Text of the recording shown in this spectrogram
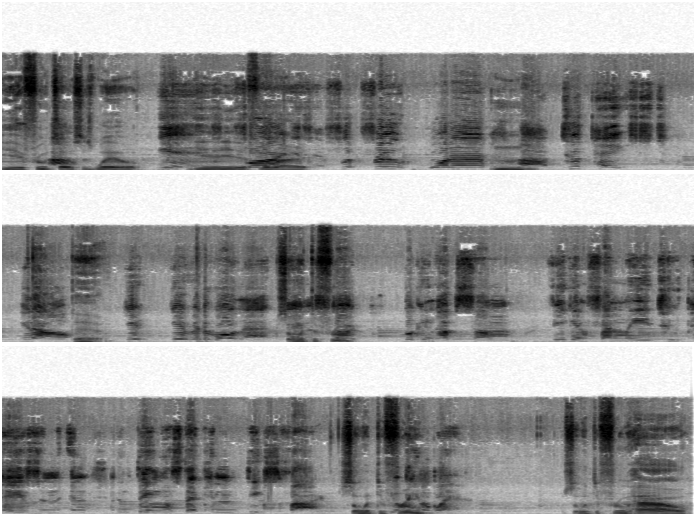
Yeah, fructose as well. Yeah, Yeah, yeah, fluoride, fluoride. Is in fl- fruit, water, Mm. uh, toothpaste. You know, Damn. get get rid of all of that. So with the fruit- start looking up some vegan-friendly toothpaste and, and, and things that can detoxify So with the fruit, so with the fruit, how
